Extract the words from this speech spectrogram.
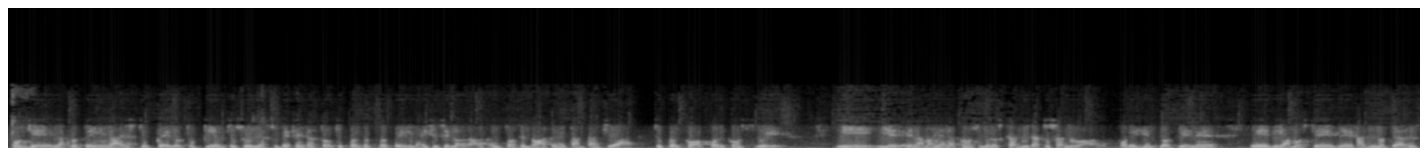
Porque la proteína es tu pelo, tu piel, tus uñas, tus defensas, todo tu cuerpo es proteína. Y si sí lo das, entonces no vas a tener tanta ansiedad, tu cuerpo va a poder construir. Y, y en la mañana consume los carbohidratos saludables. Por ejemplo, tienes, eh, digamos que de desayuno te haces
